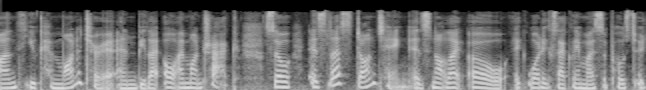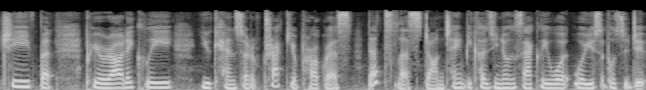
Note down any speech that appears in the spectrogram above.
month you can monitor it and be like, oh, I'm on track. So it's less daunting. It's not like, oh, what exactly am I supposed to achieve? But periodically you can sort of track your progress. That's less daunting because you know exactly what, what you're supposed to do.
